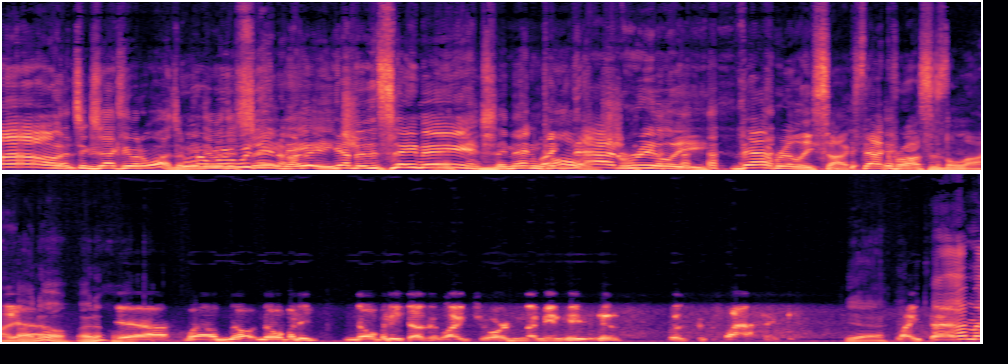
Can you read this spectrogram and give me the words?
out. That's exactly what it was. I mean, they were We're the same are they- age. yeah, they're the same age. They met in like, college. That really, that really sucks. That crosses the line. I know, I know. Yeah. Well, no, nobody nobody does it like Jordan. I mean, he, his was the classic. Yeah. Like that. I, may-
